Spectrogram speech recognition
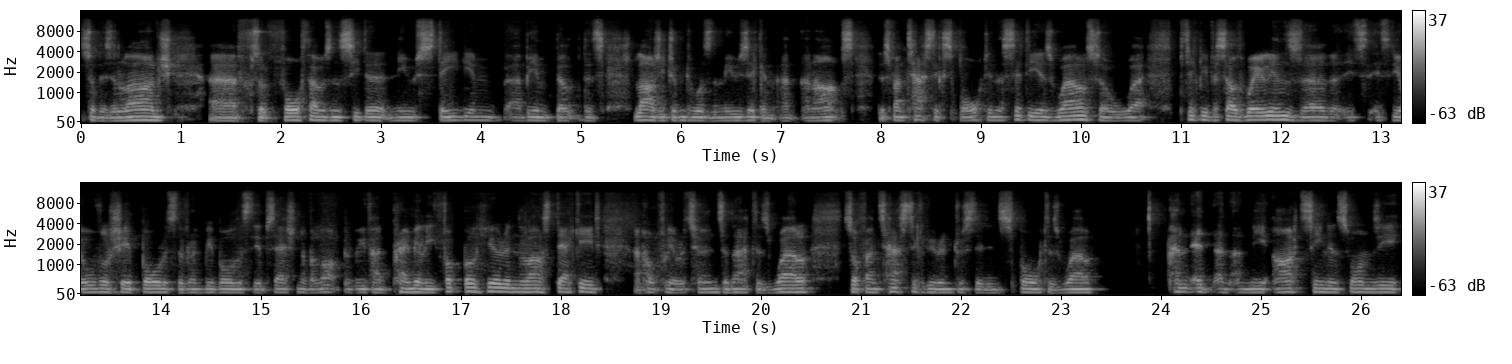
So there's a large, uh, sort of 4,000 seater new stadium uh, being built that's largely driven towards the music and, and, and, arts. There's fantastic sport in the city as well. So uh, particularly for South Walians, uh, it's it's the oval shaped ball, it's the rugby ball, it's the obsession of a lot. But we've had Premier League football here in the last decade, and hopefully a return to that as well. So fantastic if you're interested in sport as well and, and, and the art scene in Swansea,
